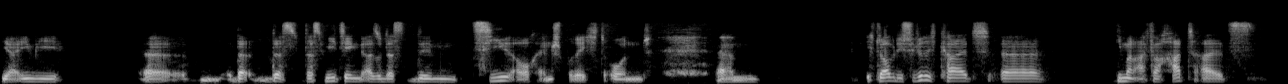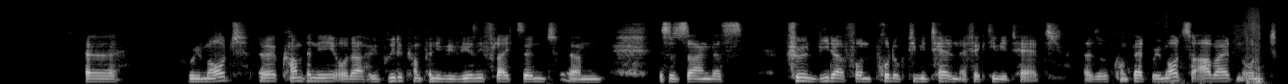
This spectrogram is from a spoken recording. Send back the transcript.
ja irgendwie äh, das, das Meeting, also das dem Ziel auch entspricht. Und ähm, ich glaube, die Schwierigkeit, äh, die man einfach hat als äh, Remote äh, Company oder hybride Company, wie wir sie vielleicht sind, ähm, ist sozusagen das Füllen wieder von Produktivität und Effektivität. Also komplett remote zu arbeiten und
